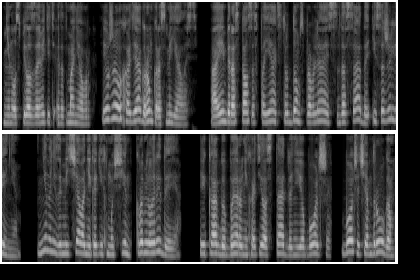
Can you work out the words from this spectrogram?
Нина успела заметить этот маневр и, уже выходя, громко рассмеялась. А Имбер остался стоять, с трудом справляясь с досадой и сожалением. Нина не замечала никаких мужчин, кроме Ларидея. И как бы Беру не хотелось стать для нее больше, больше, чем другом,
